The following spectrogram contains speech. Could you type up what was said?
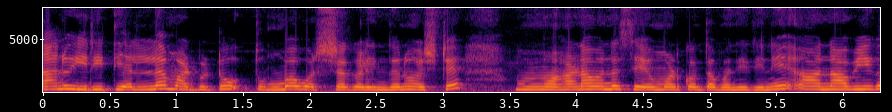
ನಾನು ಈ ರೀತಿ ಎಲ್ಲ ಮಾಡಿಬಿಟ್ಟು ತುಂಬ ವರ್ಷಗಳಿಂದನೂ ಅಷ್ಟೇ ಹಣವನ್ನು ಸೇವ್ ಮಾಡ್ಕೊತ ಬಂದಿದ್ದೀನಿ. ನಾವೀಗ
